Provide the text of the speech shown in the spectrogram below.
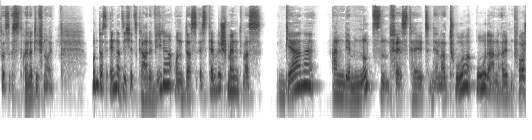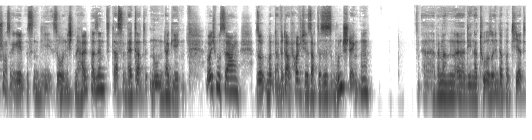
das ist relativ neu. Und das ändert sich jetzt gerade wieder und das Establishment, was gerne an dem Nutzen festhält der Natur oder an alten Forschungsergebnissen, die so nicht mehr haltbar sind, das wettert nun dagegen. Aber ich muss sagen, also da wird auch häufig gesagt, das ist Wunschdenken, äh, wenn man äh, die Natur so interpretiert,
